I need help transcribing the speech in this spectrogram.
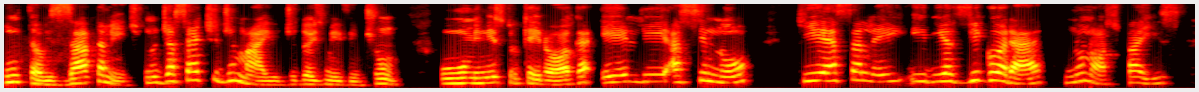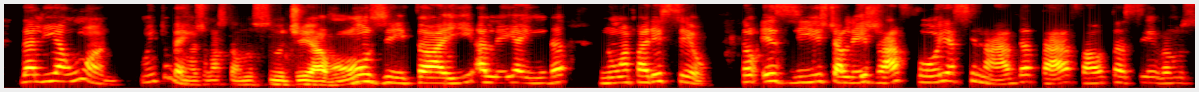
Então, exatamente. No dia 7 de maio de 2021, o ministro Queiroga, ele assinou que essa lei iria vigorar no nosso país dali a um ano. Muito bem, hoje nós estamos no dia 11, então aí a lei ainda não apareceu. Então, existe, a lei já foi assinada, tá? Falta, assim, vamos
